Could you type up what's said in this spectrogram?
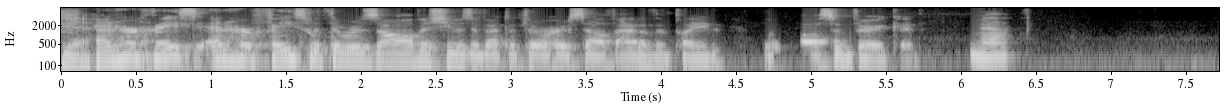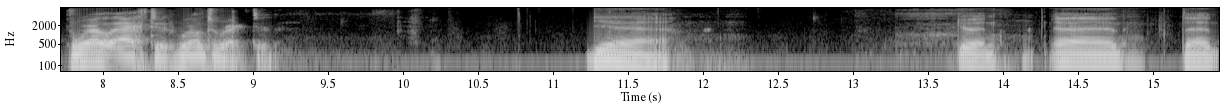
Yeah. And her face and her face with the resolve as she was about to throw herself out of the plane was also very good. No. Well acted, well directed. Yeah. Good. Uh, that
